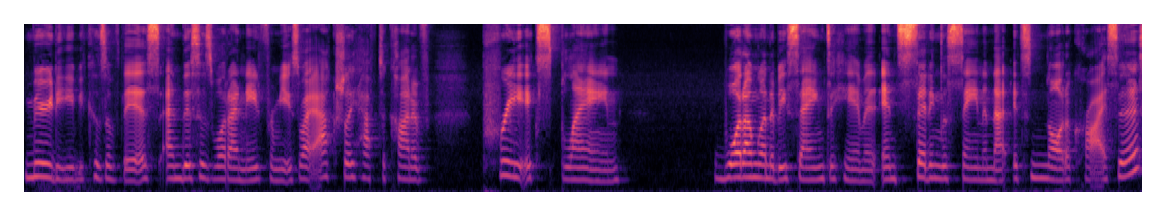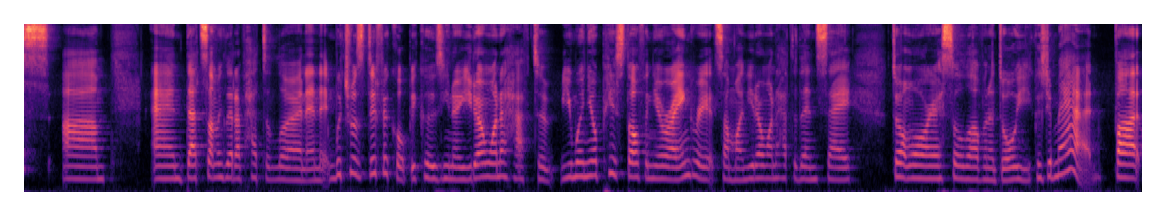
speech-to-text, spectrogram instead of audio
moody because of this, and this is what I need from you. So I actually have to kind of pre explain what I'm going to be saying to him and, and, setting the scene in that it's not a crisis. Um, and that's something that I've had to learn, and it, which was difficult because you know you don't want to have to. You when you're pissed off and you're angry at someone, you don't want to have to then say, "Don't worry, I still love and adore you," because you're mad. But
